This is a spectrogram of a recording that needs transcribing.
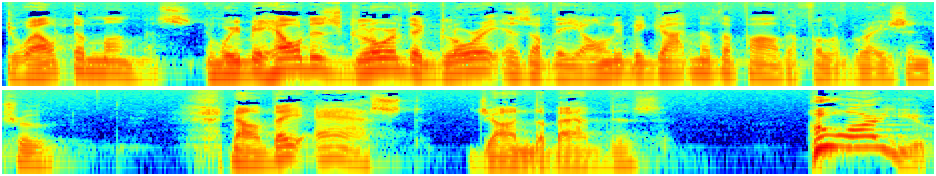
dwelt among us, and we beheld his glory. The glory is of the only begotten of the Father, full of grace and truth. Now they asked John the Baptist, Who are you?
